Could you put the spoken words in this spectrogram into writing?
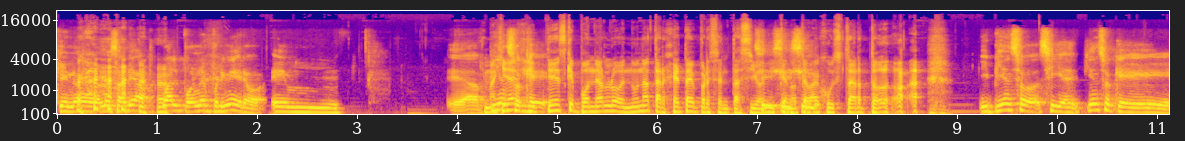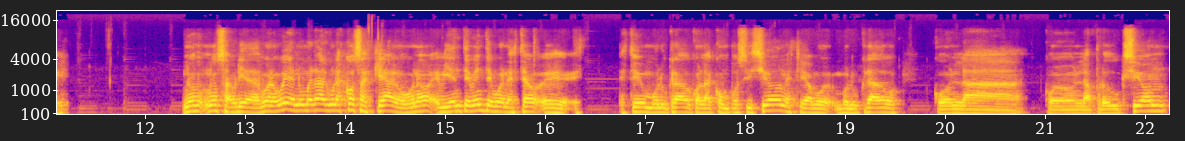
que no, no, sabría cuál poner primero. Em, eh, Imagina que, tienes que ponerlo en una tarjeta de presentación y que no te va a ajustar todo. y pienso, sí, eh, pienso que no, sabría. Bueno, voy a enumerar algunas cosas que hago, ¿no? Evidentemente, bueno, eh, estoy, involucrado con la composición, estoy involucrado con la, con la producción,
